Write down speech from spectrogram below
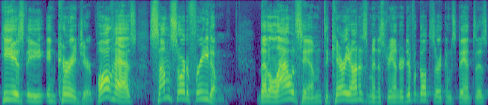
He is the encourager. Paul has some sort of freedom that allows him to carry on his ministry under difficult circumstances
